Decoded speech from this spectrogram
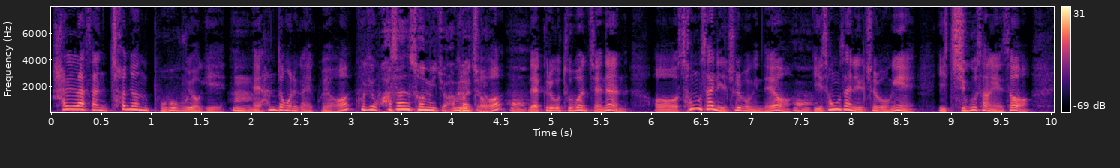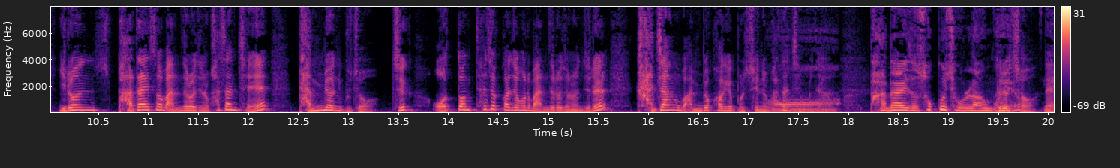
한라산 천연 보호구역이 음. 네, 한 덩어리가 있고요. 그게 화산섬이죠. 한마디로. 그렇죠. 어. 네 그리고 두 번째는 어, 성산 일출봉인데요. 어. 이 성산 일출봉이 이 지구상에서 이런 바다에서 만들어지는 화산체의 단면 구조, 즉 어떤 퇴적 과정으로 만들어지는지를 가장 완벽하게 볼 수 있는 화산체입니다. 어. 바다에서 솟구쳐 올라온 거예요. 그렇죠. 네.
